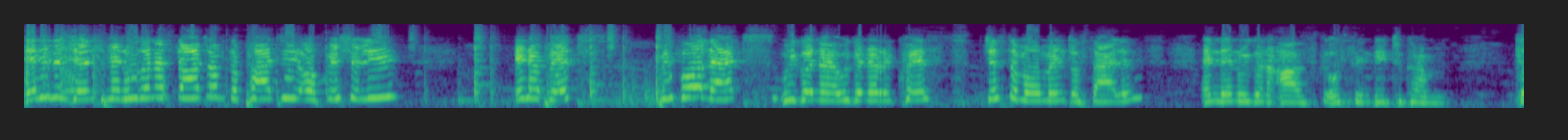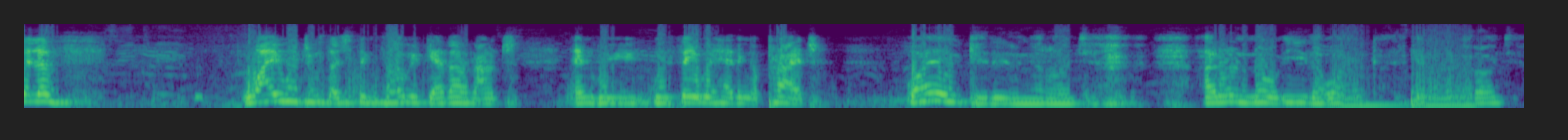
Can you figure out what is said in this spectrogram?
Ladies and gentlemen, we're gonna start off the party officially in a bit. Before that, we're gonna we're gonna request just a moment of silence, and then we're gonna ask Cindy to come tell us why we do such things, why we gather around and we, we say we're having a pride. Why are you gathering around here? I don't know either why you guys gathering around here.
